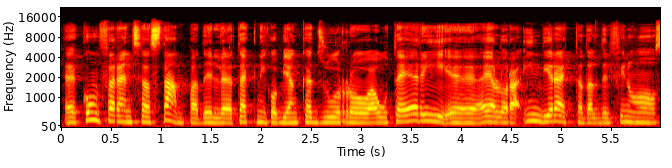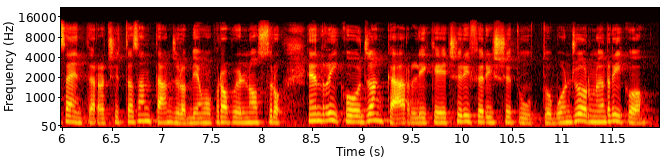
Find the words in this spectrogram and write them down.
eh, conferenza stampa del tecnico biancazzurro Auteri eh, e allora in diretta dal Delfino Center a Città Sant'Angelo abbiamo proprio il nostro Enrico Giancarli che ci riferisce tutto. Buongiorno Enrico.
